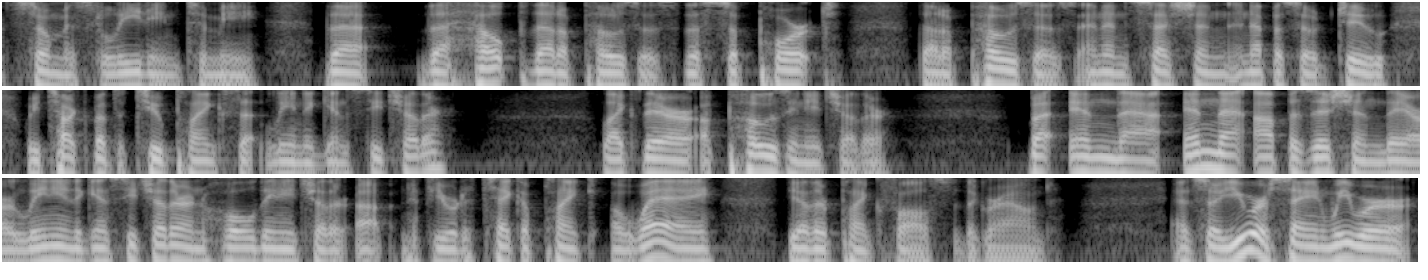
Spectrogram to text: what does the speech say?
so misleading to me. The the help that opposes, the support that opposes. And in session in episode 2, we talked about the two planks that lean against each other. Like they're opposing each other but in that in that opposition they are leaning against each other and holding each other up and if you were to take a plank away the other plank falls to the ground and so you were saying we were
